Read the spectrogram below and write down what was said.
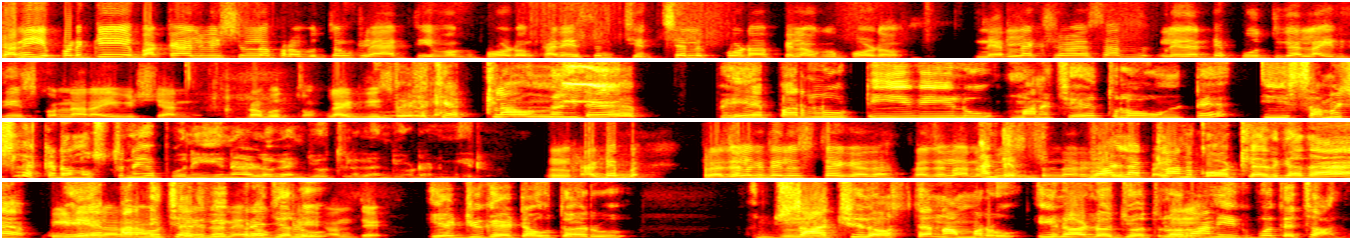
కానీ ఇప్పటికీ బకాయిల విషయంలో ప్రభుత్వం క్లారిటీ ఇవ్వకపోవడం కనీసం చర్చలకు కూడా పిలవకపోవడం నిర్లక్ష్యమే సార్? లేదంటే పూర్తిగా లైట్ తీసుకున్నారా ఈ విషయాన్ని ప్రభుత్వం? లైట్ వీళ్ళకి తీసుకున్నారు ఎట్లా ఉందంటే పేపర్లు టీవీలు మన చేతిలో ఉంటే ఈ సమస్యలు ఎక్కడ వస్తున్నాయో పోనీ ఈనాళ్ళు కానీ జ్యోతులు కానీ చూడండి మీరు. అంటే ప్రజలకు తెలుస్తాయి కదా? ప్రజలు అంటే అనుభవిస్తున్నారు కదా? వాళ్ళు అట్లా. అనుకోవట్లేదు కదా? మీడియాలో పేపర్ని రావట్లేదు చదివి అనేది ప్రజలు ఒకటి, అంతే. ఎడ్యుకేట్ అవుతారు. సాక్షిలో వస్తే నమ్మరు. ఈనాడులో జ్యోతిలో. రానియకపోతే చాలు.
